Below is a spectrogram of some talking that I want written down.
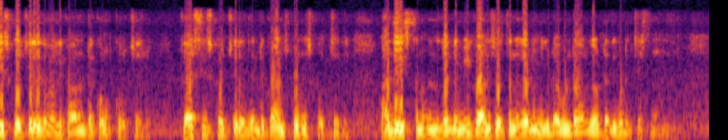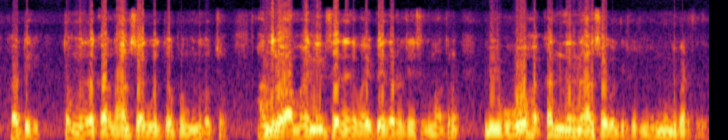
తీసుకొచ్చి లేదా మళ్ళీ కావాలంటే కొనుక్కోవచ్చారు క్యాష్ తీసుకొచ్చి లేదంటే కాయిన్స్ కొనుక్కొచ్చేది అది. ఇస్తున్నాను. ఎందుకంటే మీ కాయిన్స్ ఇస్తున్నాను కాబట్టి మీకు డబ్బులు రావాలి కాబట్టి అది కూడా ఇచ్చేస్తున్నాను నేను. కాబట్టి తొమ్మిది రకాల నాన్ షాకులతో ఇప్పుడు ముందుకు వచ్చాం అందులో ఆ మైనీడ్స్ అనేది వైపేదర చేసేది మాత్రం మీ ఊహకందని నాన్ షాకులు తీసుకొచ్చి మీ ముందు పెడుతుంది.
